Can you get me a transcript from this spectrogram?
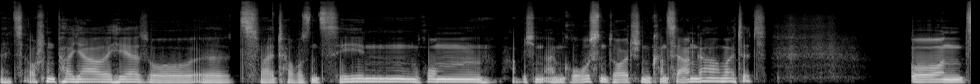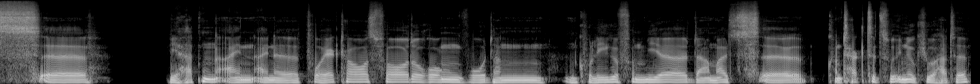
jetzt auch schon ein paar Jahre her, so äh, 2010 rum, habe ich in einem großen deutschen Konzern gearbeitet. Und äh, wir hatten ein, eine Projektherausforderung, wo dann ein Kollege von mir damals äh, Kontakte zu InnoQ hatte.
